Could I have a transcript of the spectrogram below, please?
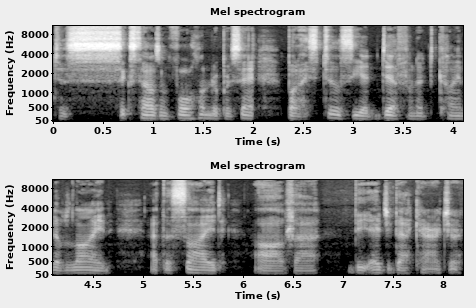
to 6400%, but I still see a definite kind of line at the side of uh, the edge of that character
